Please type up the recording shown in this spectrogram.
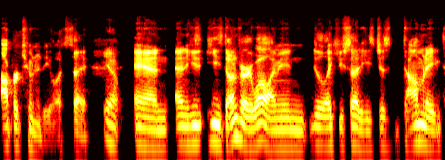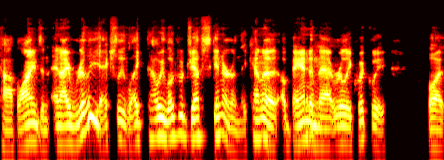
opportunity, let's say." Yeah. And and he's he's done very well. I mean, like you said, he's just dominating top lines, and and I really actually liked how he looked with Jeff Skinner, and they kind of abandoned that really quickly. But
